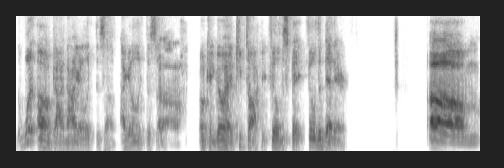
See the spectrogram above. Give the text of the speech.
what oh god now i gotta look this up. I gotta look this up. Uh-oh. okay go ahead. Keep talking. Fill the space fill the dead air. Um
